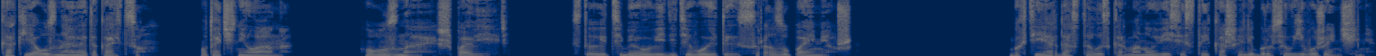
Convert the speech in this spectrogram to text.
Как я узнаю это кольцо? Уточнила она. Узнаешь, поверь. Стоит тебе увидеть его, и ты сразу поймешь. Бахтияр достал из кармана увесистый кошель и бросил его женщине.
